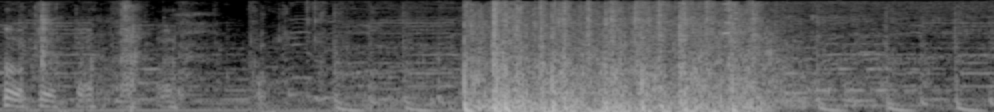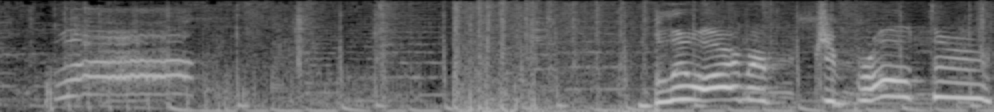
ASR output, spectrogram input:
god. 와! Blue armor, Gibraltar.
